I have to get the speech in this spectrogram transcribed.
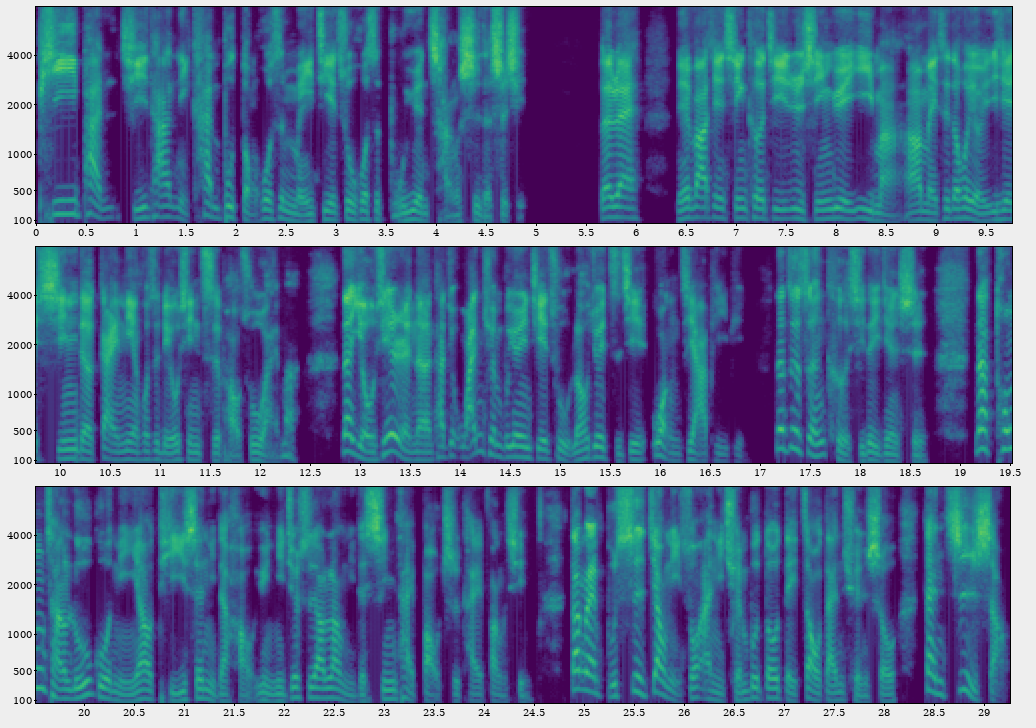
批判其他你看不懂或是没接触或是不愿尝试的事情，对不对？你会发现新科技日新月异嘛，啊，每次都会有一些新的概念或是流行词跑出来嘛。那有些人呢，他就完全不愿意接触，然后就会直接妄加批评。那这是很可惜的一件事。那通常，如果你要提升你的好运，你就是要让你的心态保持开放性。当然不是叫你说啊，你全部都得照单全收，但至少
